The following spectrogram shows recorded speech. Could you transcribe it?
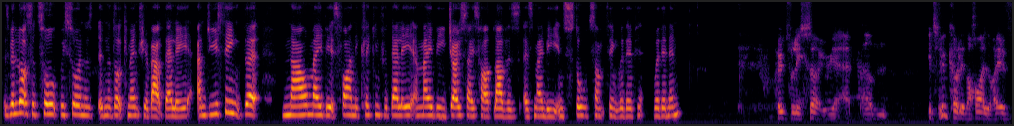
there's been lots of talk we saw in the, in the documentary about Dele. And do you think that now maybe it's finally clicking for Dele, and maybe Jose's hard love has, has maybe installed something within within him. Hopefully so. Yeah, um, it's been kind of the highlight of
